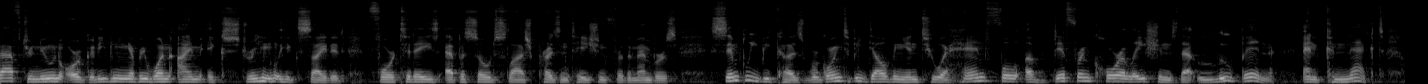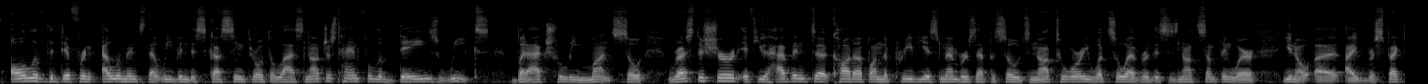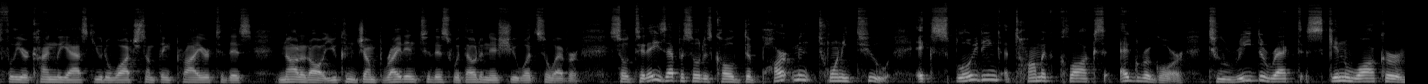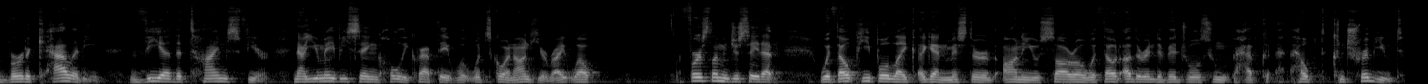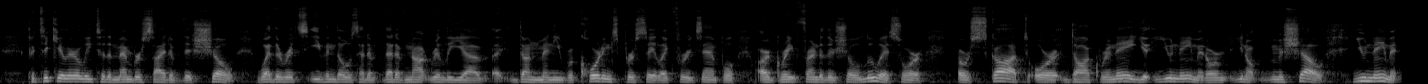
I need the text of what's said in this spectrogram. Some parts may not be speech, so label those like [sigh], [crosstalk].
Good afternoon or good evening, everyone. I'm extremely [laughs] excited for today's episode slash presentation for the members, simply because we're going to be delving into a handful of different correlations that loop in and connect all of the different elements that we've been discussing throughout the last not just handful of days, weeks, but actually months. So rest assured, if you haven't uh, caught up on the previous members episodes, not to worry whatsoever. This is not something where you know uh, I respectfully or kindly ask you to watch something prior to this. Not at all. You can jump right into this without an issue whatsoever. So today's episode is called Department 22: Exploiting Atomic Clock's egregore to redirect Skinwalker verticality via the time sphere. Now, you may be saying, Holy crap, Dave, what's going on here, right? Well, first, let me just say that without people like, again, Mr. Ani Usaro, without other individuals who have co- helped contribute, particularly to the member side of this show, whether it's even those that have, that have not really uh, done many recordings per se, like, for example, our great friend of the show, Lewis, or, or Scott, or Doc Renee, you, you name it, or, you know, Michelle, you name it.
